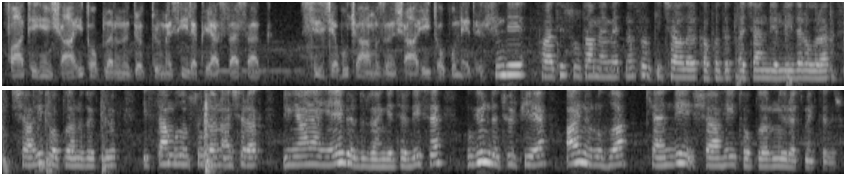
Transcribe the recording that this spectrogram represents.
Fatih'in şahi toplarını döktürmesiyle kıyaslarsak Sizce bu çağımızın şahi topu nedir? Şimdi Fatih Sultan Mehmet nasıl ki çağları kapatıp açan bir lider olarak şahi toplarını döktürüp İstanbul'un surlarını aşarak dünyaya yeni bir düzen getirdiyse bugün de Türkiye aynı ruhla kendi şahi toplarını üretmektedir.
